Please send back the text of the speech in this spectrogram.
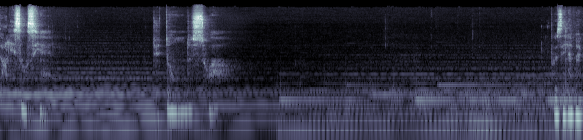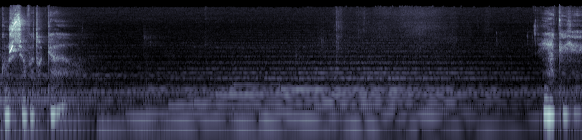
Dans l'essentiel Posez la main gauche sur votre cœur. Et accueillez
